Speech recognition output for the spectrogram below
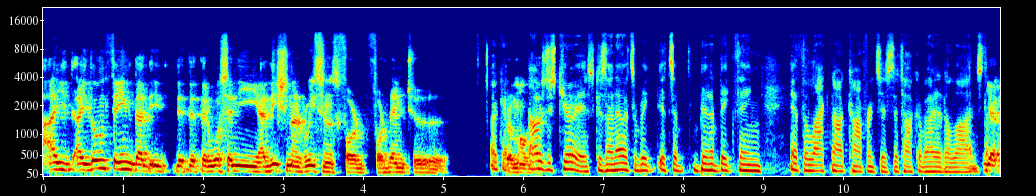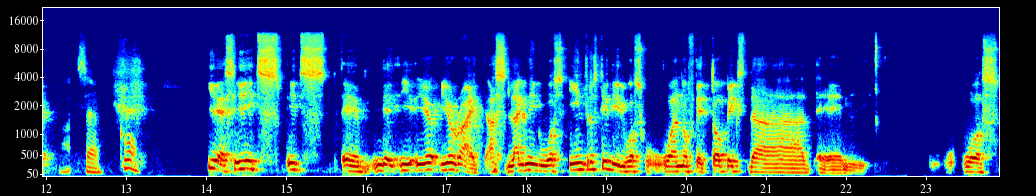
I, I don't think that, it, that, there was any additional reasons for, for them to okay. promote. I was just curious because I know it's a big it's a been a big thing at the LACNOG conferences to talk about it a lot and stuff. Yeah. Like so cool. Yes, it's it's uh, you're, you're right. As LACNIC was interested, it was one of the topics that um, was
